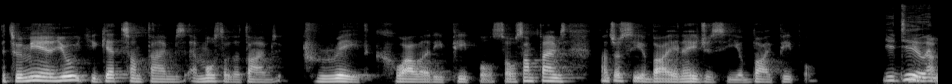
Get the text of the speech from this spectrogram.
between me and you, you get sometimes, and most of the times, great quality people. So sometimes, not just you buy an agency, you buy people. You do, and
